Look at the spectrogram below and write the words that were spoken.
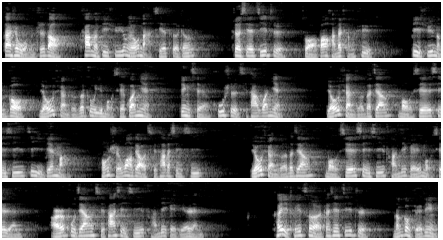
但是我们知道它们必须拥有哪些特征。这些机制所包含的程序必须能够有选择的注意某些观念，并且忽视其他观念。有选择地将某些信息记忆编码，同时忘掉其他的信息；有选择地将某些信息传递给某些人，而不将其他信息传递给别人。可以推测，这些机制能够决定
